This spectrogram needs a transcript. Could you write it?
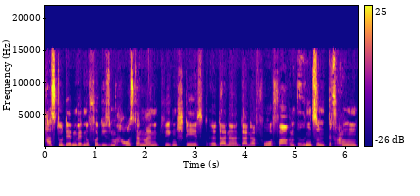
hast du denn, wenn du vor diesem Haus dann meinetwegen stehst, äh, deiner deiner Vorfahren, irgend so Drang?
